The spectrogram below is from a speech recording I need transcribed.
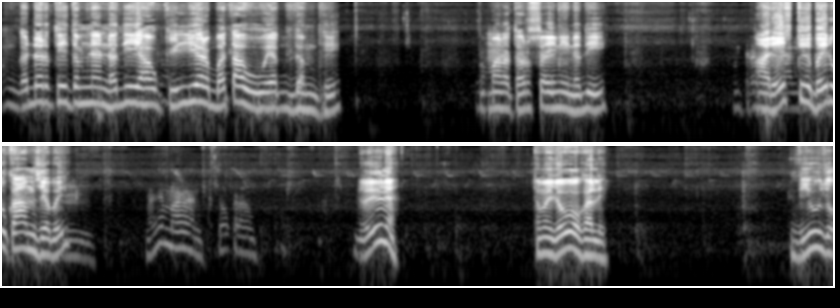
ગડરથી તમને નદી હાવ ક્લિયર બતાવું એકદમથી અમારા તરસાઈની નદી. આ રેસ્ક્યુ ભર્યું કામ છે ભાઈ. જોયું ને? તમે જોવો ખાલી. વ્યૂ જો.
